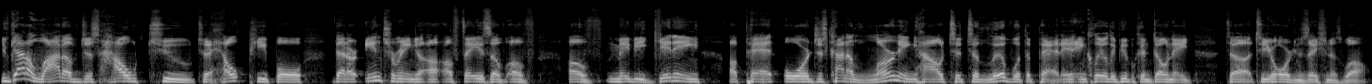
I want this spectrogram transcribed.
you've got a lot of just how to to help people that are entering a, a phase of of of maybe getting a pet or just kind of learning how to, to live with a pet. And, and clearly, people can donate to, to your organization as well.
